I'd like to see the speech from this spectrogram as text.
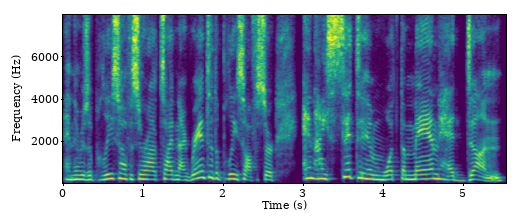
And there was a police officer outside, and I ran to the police officer and I said to him what the man had done.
